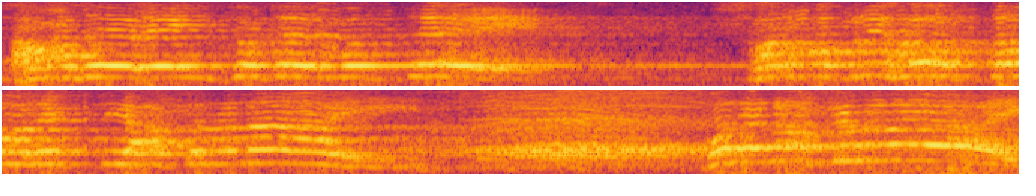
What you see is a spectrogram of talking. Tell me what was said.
আমাদের এই জোটের মধ্যে সর্ববৃহৎ দল একটি না নাই। বলেন আছে না নাই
